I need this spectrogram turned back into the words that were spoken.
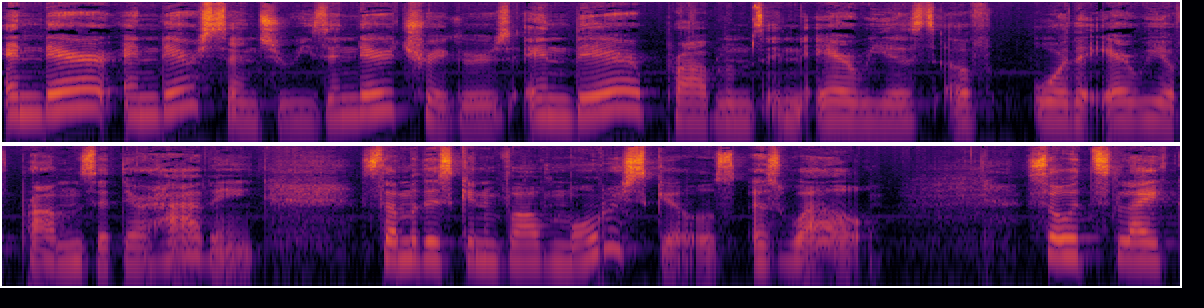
and their and their sensories and their triggers and their problems in areas of or the area of problems that they're having. Some of this can involve motor skills as well. So it's like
